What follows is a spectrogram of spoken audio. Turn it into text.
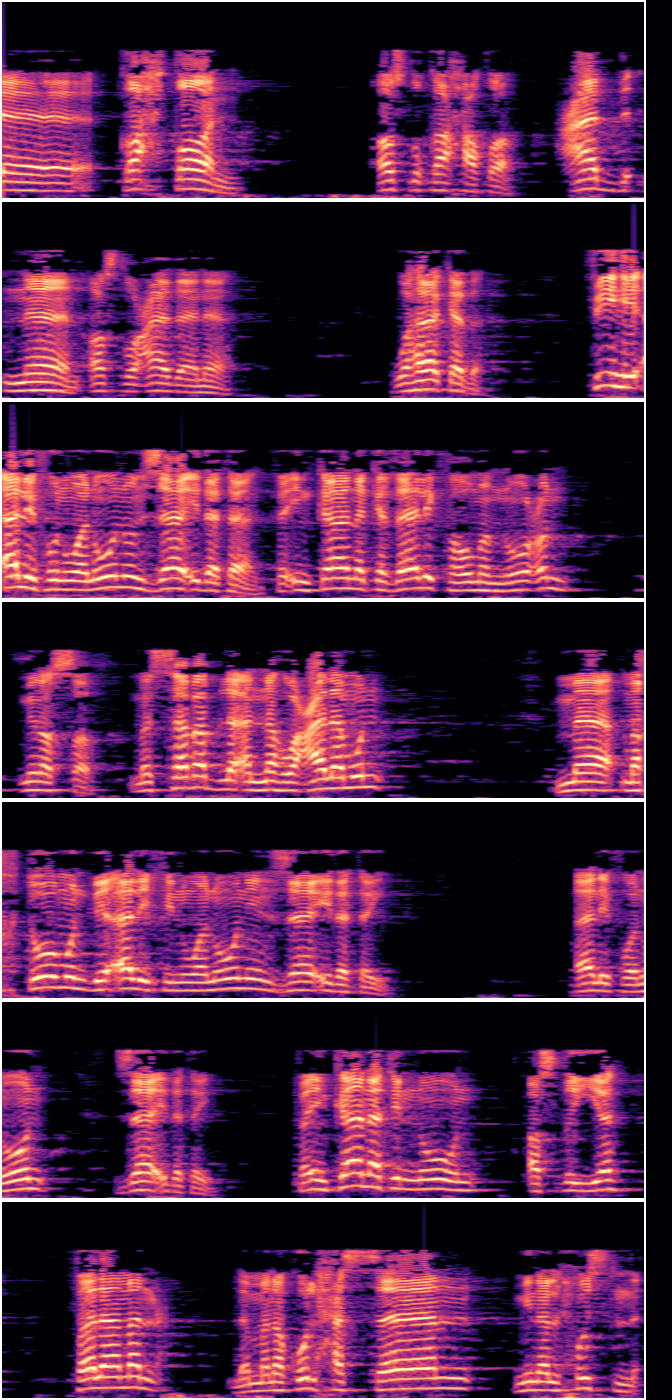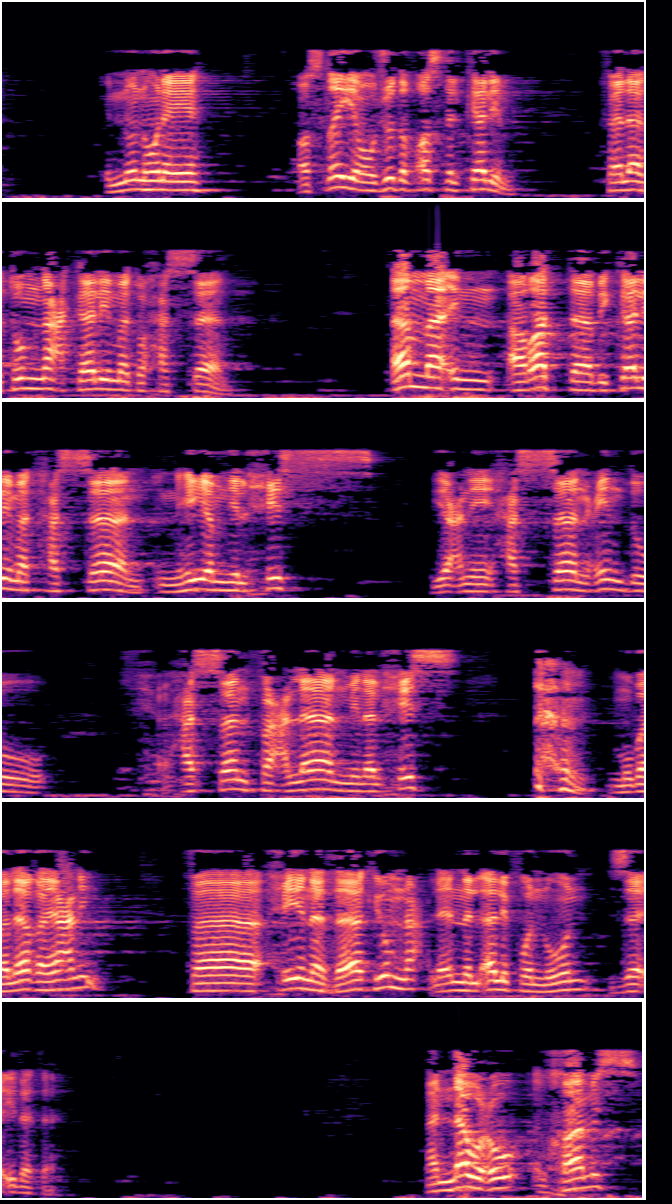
قحطان أصل قحطا عدنان أصل عدنا وهكذا. فيه ألف ونون زائدتان فإن كان كذلك فهو ممنوع من الصرف. ما السبب؟ لأنه علم ما مختوم بألف ونون زائدتين. ألف ونون زائدتين. فإن كانت النون أصلية فلا منع. لما نقول حسان من الحسن النون هنا إيه؟ أصلية موجودة في أصل الكلمة. فلا تمنع كلمة حسان. أما إن أردت بكلمة حسان إن هي من الحس يعني حسان عنده حسان فعلان من الحس مبالغة يعني فحين ذاك يمنع لأن الألف والنون زائدتان النوع الخامس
